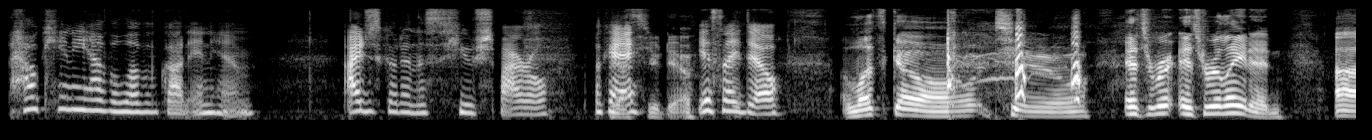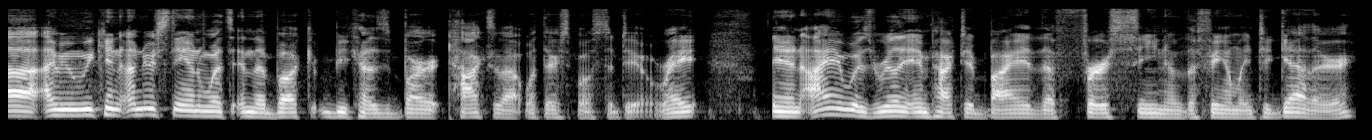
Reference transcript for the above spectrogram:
how can he have the love of God in him? I just go down this huge spiral. Okay. Yes, you do. Yes, I do. Let's go to it's re- it's related. Uh, I mean, we can understand what's in the book because Bart talks about what they're supposed to do, right? And I was really impacted by the first scene of the family together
